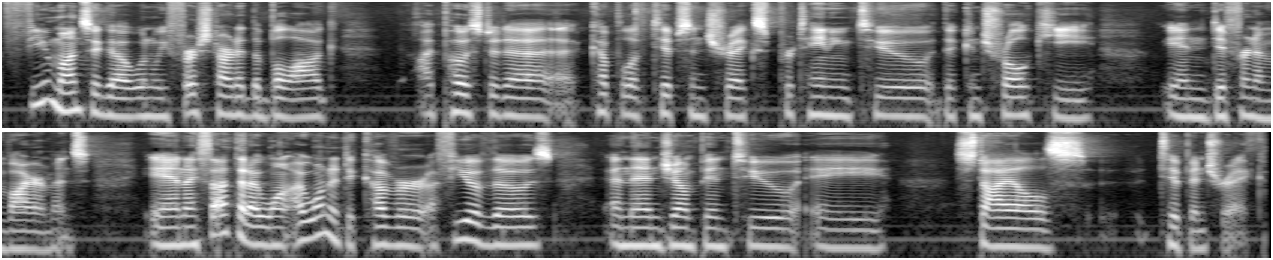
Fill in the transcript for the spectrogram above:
A few months ago, when we first started the blog, I posted a, a, couple of tips and tricks pertaining to the control key in different environments. And I thought that I want I wanted to cover a few of those and then jump into a styles tip and trick.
